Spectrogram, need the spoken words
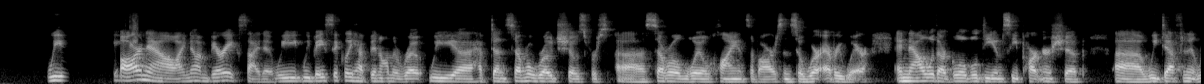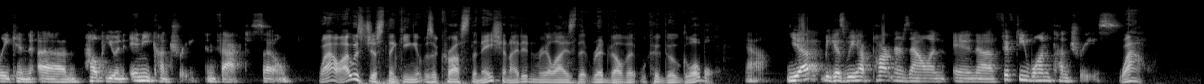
We are now. I know. I'm very excited. We we basically have been on the road. We uh, have done several road shows for uh, several loyal clients of ours, and so we're everywhere. And now with our global DMC partnership, uh, we definitely can um, help you in any country. In fact, so. Wow, I was just thinking it was across the nation. I didn't realize that Red Velvet could go global. Yeah. Yep. Because we have partners now in in uh, 51 countries. Wow.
